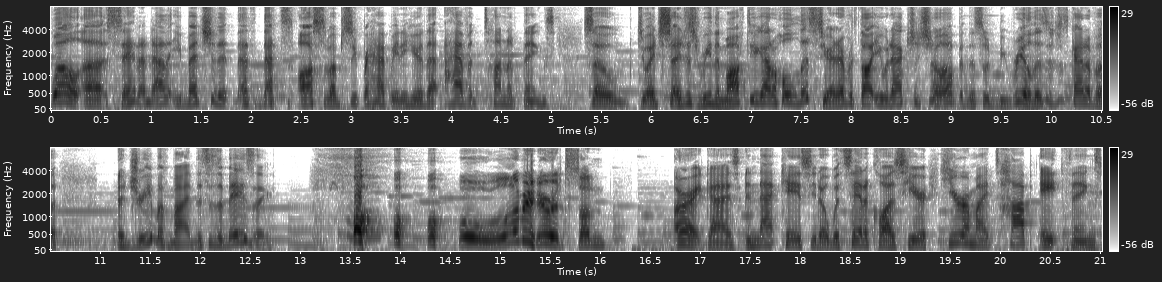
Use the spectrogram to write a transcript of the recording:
Well, uh, Santa, now that you mention it, that's, that's awesome. I'm super happy to hear that. I have a ton of things. So, do I, should I just read them off to you? got a whole list here. I never thought you would actually show up and this would be real. This is just kind of a, a dream of mine. This is amazing. Ho, ho, ho, ho. Let me hear it, son. All right, guys, in that case, you know, with Santa Claus here, here are my top eight things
